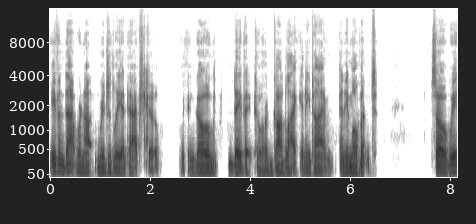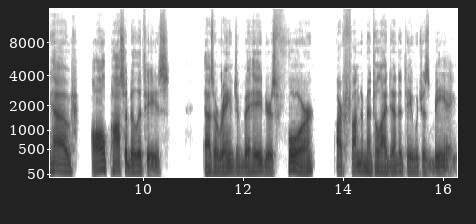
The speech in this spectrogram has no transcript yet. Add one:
even that we're not rigidly attached to. We can go Devic or godlike anytime, any moment. So we have all possibilities as a range of behaviors for our fundamental identity, which is being.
